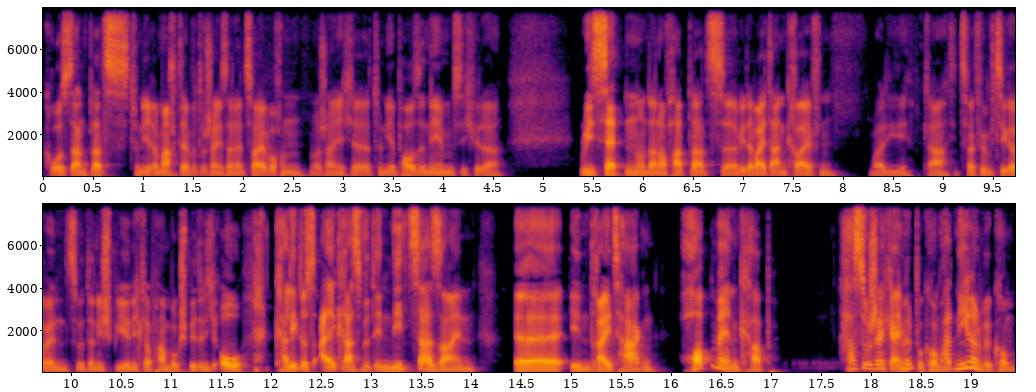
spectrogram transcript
groß Sandplatzturniere macht. Der wird wahrscheinlich seine zwei Wochen wahrscheinlich äh, Turnierpause nehmen, sich wieder resetten und dann auf Hartplatz äh, wieder weiter angreifen. Weil die, klar, die 250er Events wird er nicht spielen. Ich glaube, Hamburg spielt er nicht. Oh, Kalidos Algras wird in Nizza sein äh, in drei Tagen. Hopman Cup. Hast du wahrscheinlich gar nicht mitbekommen, hat niemand bekommen.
